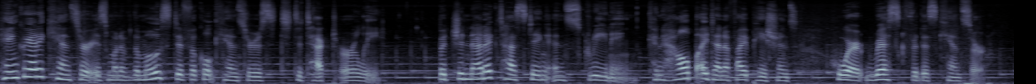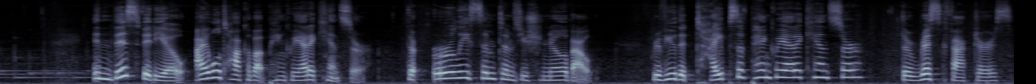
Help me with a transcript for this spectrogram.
Pancreatic cancer is one of the most difficult cancers to detect early, but genetic testing and screening can help identify patients who are at risk for this cancer. In this video, I will talk about pancreatic cancer, the early symptoms you should know about, review the types of pancreatic cancer, the risk factors,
